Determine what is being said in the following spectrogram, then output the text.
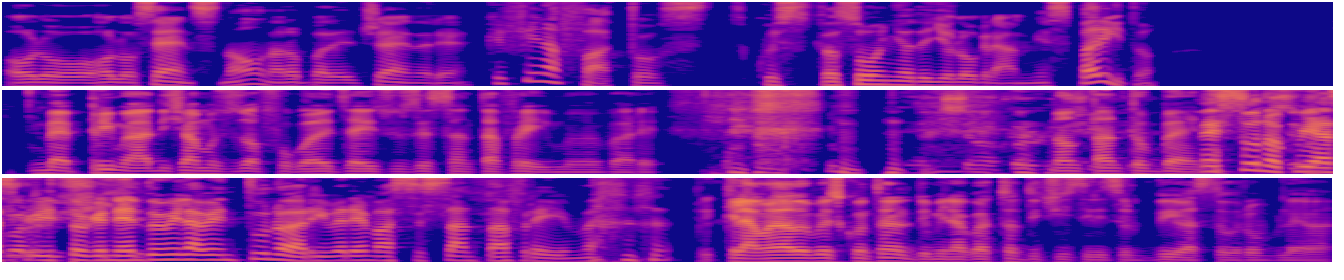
Holo, HoloSense, no? Una roba del genere. Che fine ha fatto s- questo sogno degli ologrammi? È sparito. Beh, prima diciamo si sono focalizzati su 60 frame, mi pare. non tanto bene. Nessuno qui ha scritto che riusciti. nel 2021 arriveremo a 60 frame. Perché l'avevano dato per scontato nel 2014 si risolveva sto problema.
